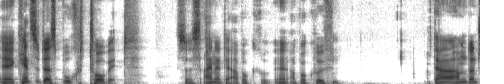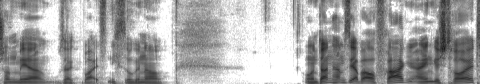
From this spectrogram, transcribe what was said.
äh, kennst du das Buch Tobit? So ist einer der Apokry äh, Apokryphen. Da haben dann schon mehr gesagt, weiß nicht so genau. Und dann haben sie aber auch Fragen eingestreut,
